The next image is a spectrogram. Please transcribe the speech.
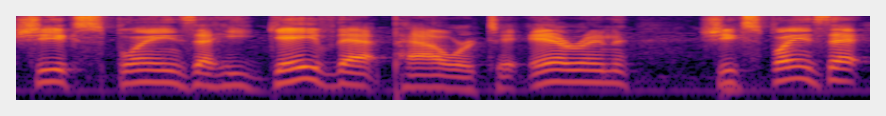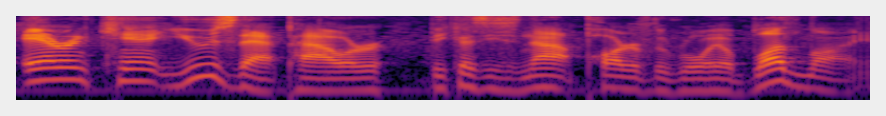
She explains that he gave that power to Eren. She explains that Eren can't use that power because he's not part of the royal bloodline.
